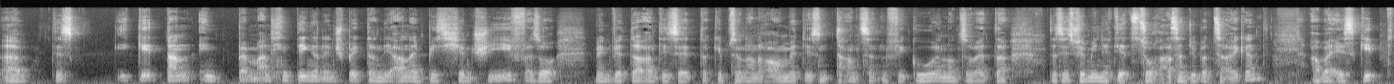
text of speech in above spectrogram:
Äh, das geht dann in, bei manchen Dingen in späteren Jahren ein bisschen schief. Also wenn wir da an diese, da gibt es einen Raum mit diesen tanzenden Figuren und so weiter, das ist für mich nicht jetzt so rasend überzeugend, aber es gibt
